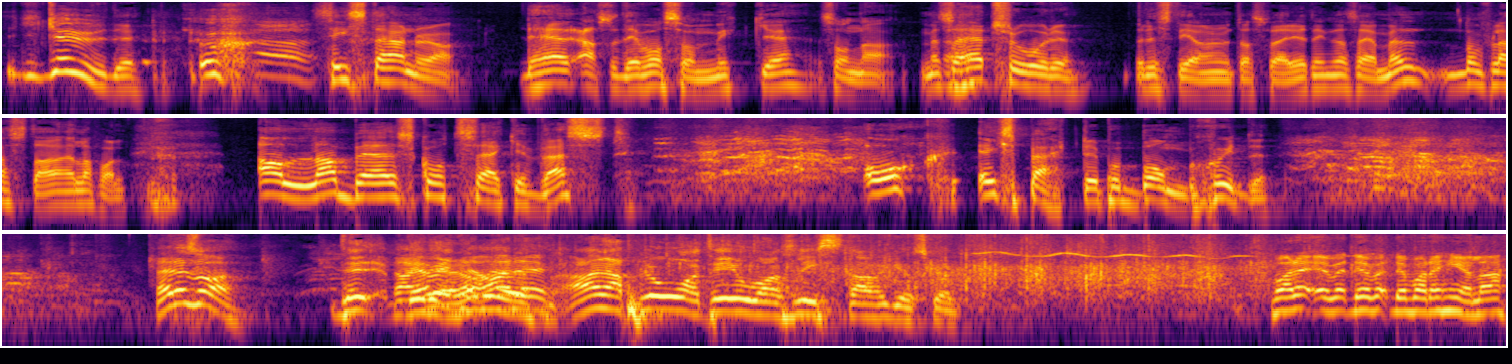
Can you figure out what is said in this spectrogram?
Gud! Usch. Sista här nu då. Det, här, alltså det var så mycket sådana. Men så här tror resterande av Sverige, tänkte jag säga. Men de flesta i alla fall. Alla bär skottsäker väst. Och experter på bombskydd. Är det så? Det, det, Ja, jag vet där inte, ja, det. det- Ja, en applåd till Johans lista för guds skull. Var det, det, var- det var det hela?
